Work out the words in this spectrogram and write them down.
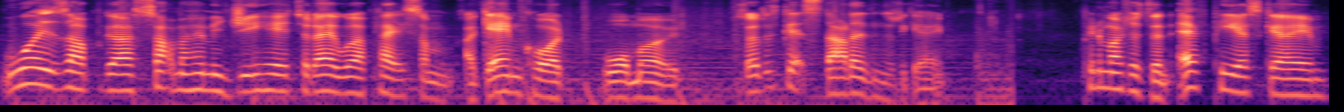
What is up, guys? Sup, my homie G here. Today we're play some a game called Warmode. So let's get started into the game. Pretty much, it's an FPS game.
